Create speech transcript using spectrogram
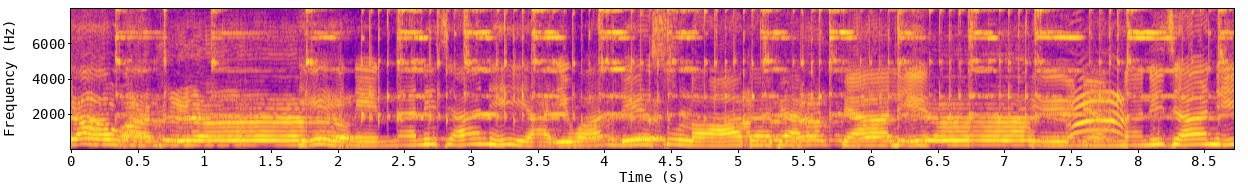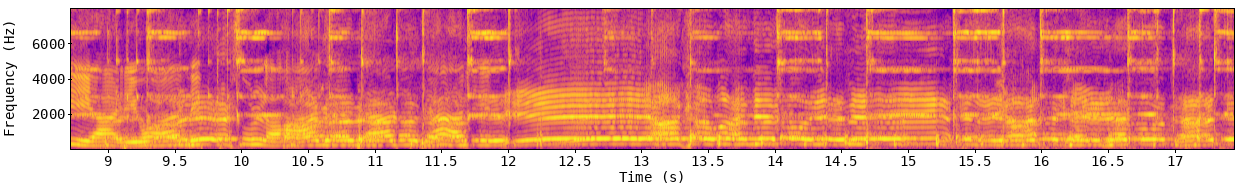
ಯಾವಲ್ಲಿ ಏ, ನಿನ್ನ ನಿಜಾನಿ ಅರಿವಾಲಿ ಸುಳಾಗ ಬ್ಯಾಡಪ್ಯಾಲಿ ಏ, ನಿನ್ನ ನಿಜಾನಿ ಅರಿವಾಲಿ ಸುಳಾಗ ಬ್ಯಾಡ ಬ್ಯಾಲಿ ಏ, ಆಗ ಬಂದೆನೋ ಎಲೆ ಯಾರ ಜೈದರೋ ಬ್ಯಾಲೆ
